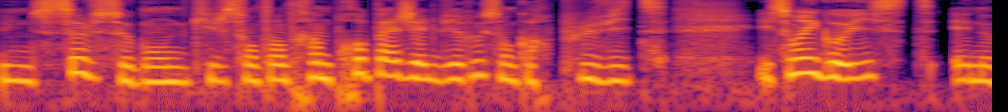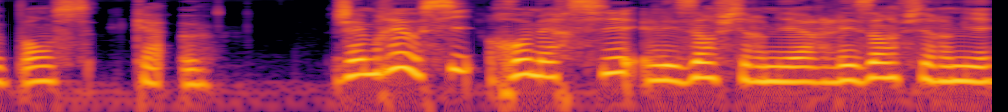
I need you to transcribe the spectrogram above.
une seule seconde, qu'ils sont en train de propager le virus encore plus vite. Ils sont égoïstes et ne pensent qu'à eux. J'aimerais aussi remercier les infirmières, les infirmiers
